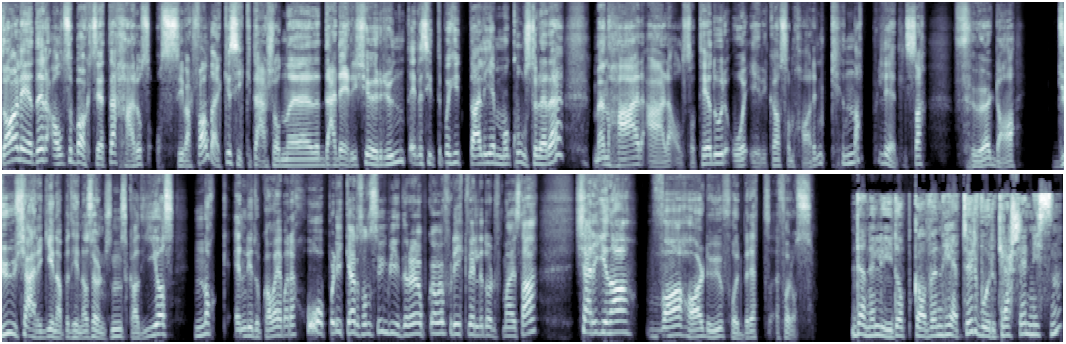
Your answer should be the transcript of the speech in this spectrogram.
Da leder altså baksetet her hos oss, i hvert fall. Det er ikke sikkert det er sånn eh, der dere kjører rundt eller sitter på hytta eller hjemme og koser dere, men her er det altså Theodor og Erika som har en knapp ledelse, før da du, kjære Gina Petina Sørensen, skal gi oss nok en lydoppgave. Jeg bare håper det ikke er en sånn syng videre-oppgave, for det gikk veldig dårlig for meg i stad. Kjære Gina, hva har du forberedt for oss? Denne lydoppgaven heter Hvor krasjer nissen?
